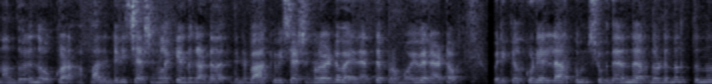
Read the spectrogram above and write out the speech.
നന്ദൂരെ നോക്കുകയാണ് അപ്പൊ അതിന്റെ വിശേഷങ്ങളൊക്കെ എന്ന് കണ്ടത്. ഇതിന്റെ ബാക്കി വിശേഷങ്ങളുമായിട്ട് വൈകുന്നേരത്തെ പ്രമോയി വരാട്ടോ. ഒരിക്കൽ കൂടി എല്ലാവർക്കും ശുഭദിനം നേർന്നുകൊണ്ട് നിർത്തുന്നു.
